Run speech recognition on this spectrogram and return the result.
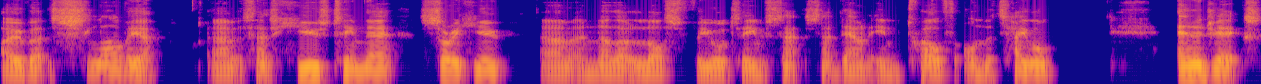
over Slavia. Um, so that's Hugh's team there. Sorry, Hugh. Um, another loss for your team, sat, sat down in 12th on the table. Energix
